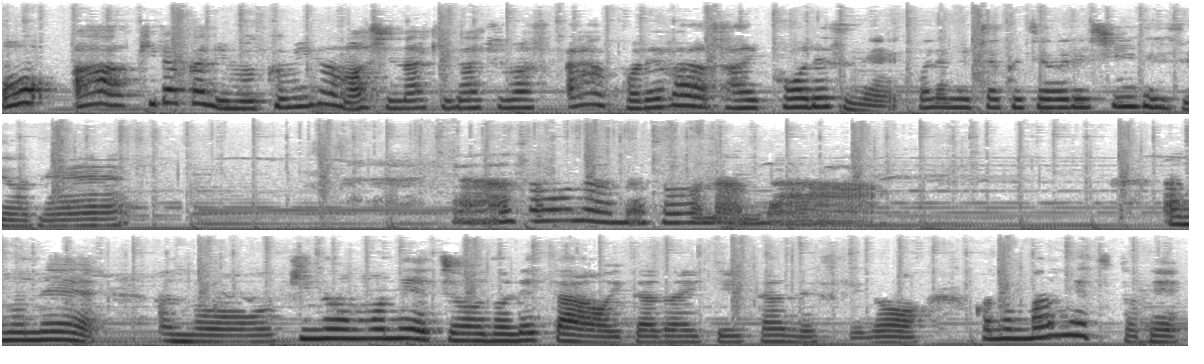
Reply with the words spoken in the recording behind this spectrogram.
お、あ、明らかにむくみがマシな気がします。あ、これは最高ですね。これめちゃくちゃ嬉しいですよね。いやー、そうなんだ、そうなんだ。あのね、あの、昨日もね、ちょうどレターをいただいていたんですけど、この満月とね、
